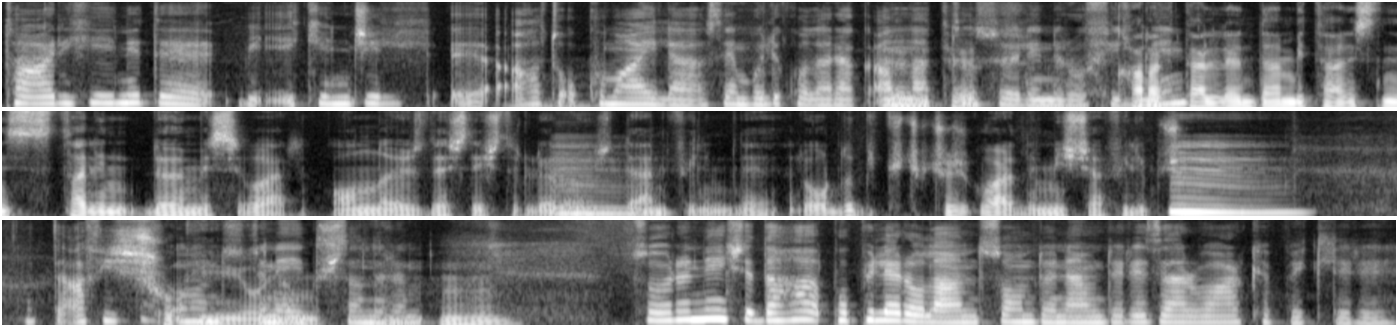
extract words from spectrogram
tarihini de bir ikincil e, alt okumayla sembolik olarak anlattığı evet, evet. söylenir o filmin. Karakterlerinden bir tanesinin Stalin dövmesi var. Onunla özdeşleştiriliyor hmm. o yüzden filmde. Orada bir küçük çocuk vardı Misha Filipçuk. Hmm. Hatta afiş Çok onun üstüneydi sanırım. Hı hı. Sonra ne işte daha popüler olan son dönemde rezervuar köpekleri.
